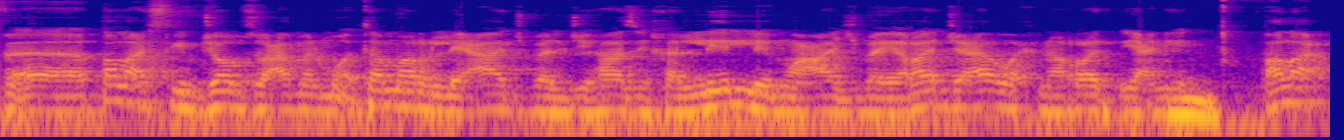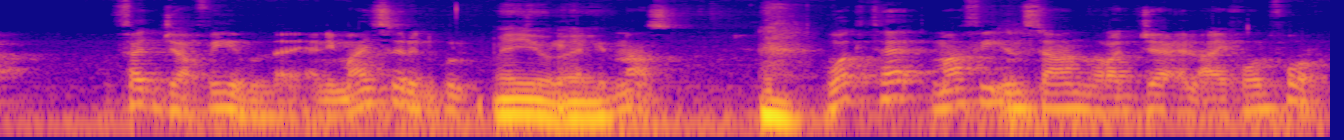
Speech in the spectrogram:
فطلع ستيف جوبز وعمل مؤتمر اللي عاجبه الجهاز يخليه اللي مو عاجبه يرجعه وإحنا نرد يعني مم. طلع فجر فيهم يعني ما يصير تقول حق أيوة. الناس وقتها ما في إنسان رجع الآيفون 4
